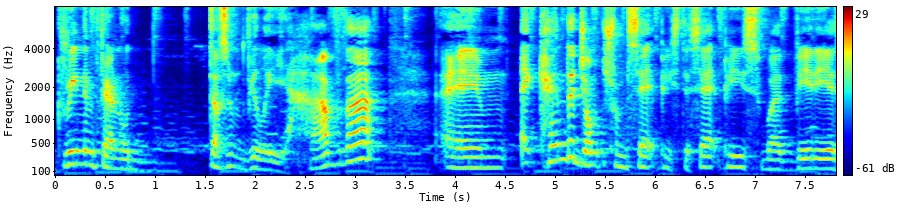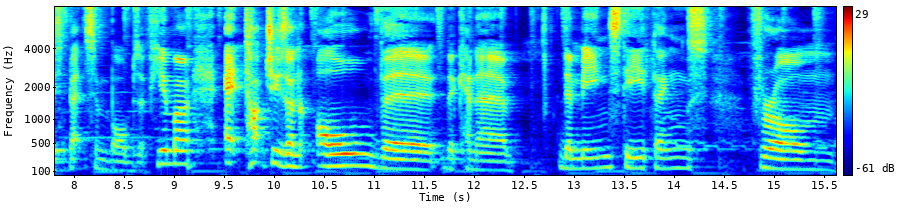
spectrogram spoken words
Green Inferno doesn't really have that. Um, it kind of jumps from set piece to set piece with various bits and bobs of humour. It touches on all the the kind of the mainstay things from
